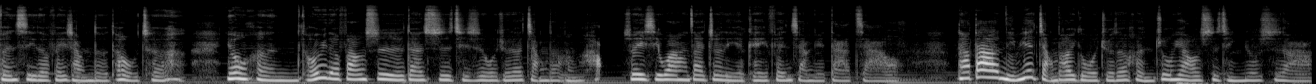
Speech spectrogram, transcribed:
分析得非常的透彻，用很口语的方式，但是其实我觉得讲得很好，所以希望在这里也可以分享给大家哦。那当然里面讲到一个我觉得很重要的事情，就是啊，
